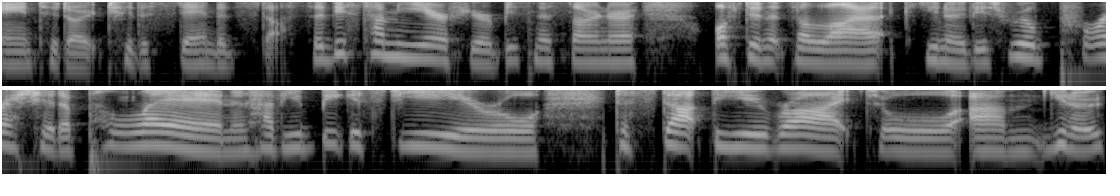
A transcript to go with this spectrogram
antidote to the standard stuff. So, this time of year, if you're a business owner, often it's a like, you know, this real pressure to plan and have your biggest year or to start the year right or, um, you know,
